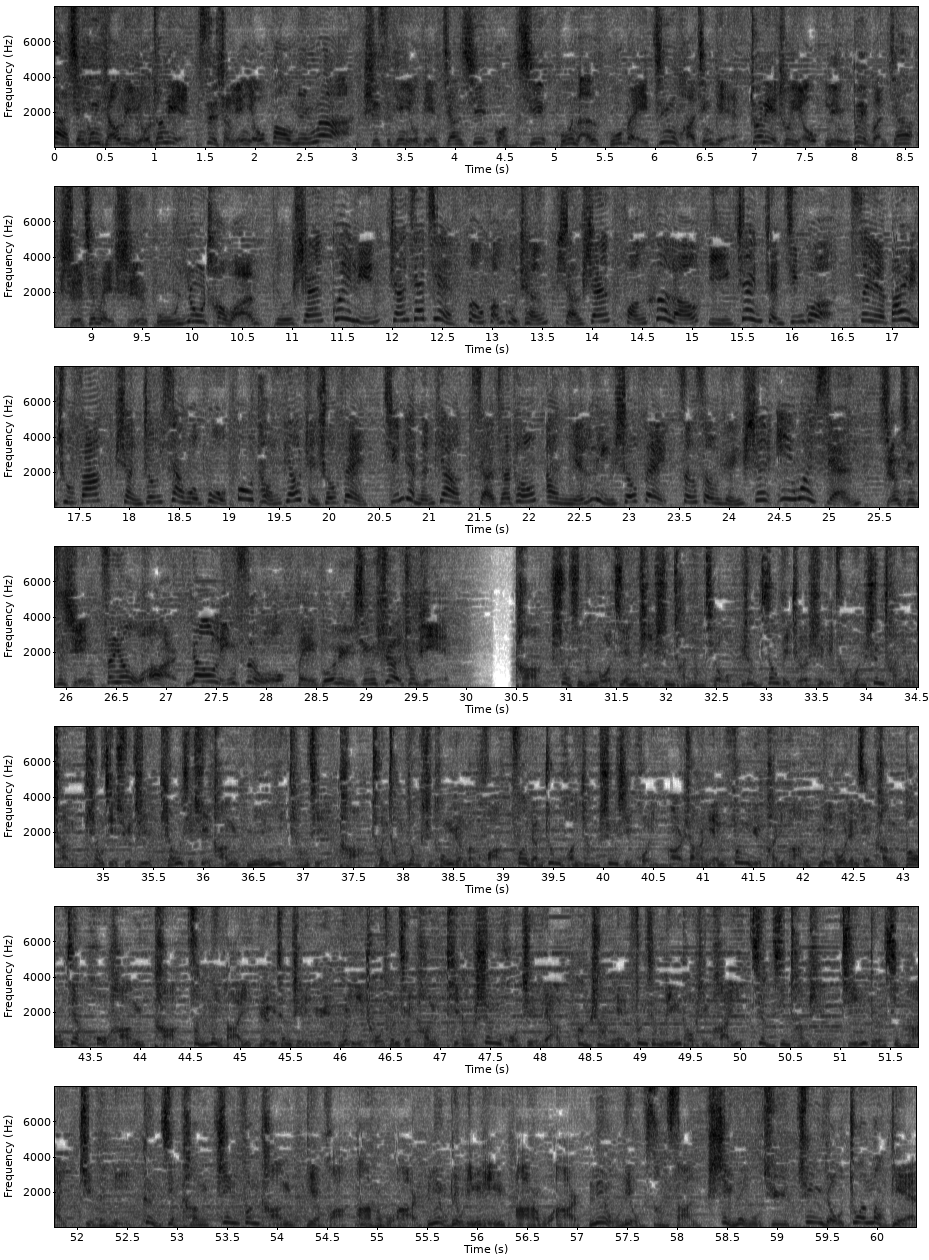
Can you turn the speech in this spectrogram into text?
大型空调旅游专列，四省联游报名了！十四天游遍江西、广西、湖南、湖北精华景点，专列出游，领队管家，舌尖美食，无忧畅玩。庐山、桂林、张家界、凤凰古城、韶山、黄鹤楼，一站站经过。四月八日出发，上中下卧铺不同标准收费，景点门票、小交通按年龄收费，赠送人身意外险。详情咨询三幺五二幺零四五，北国旅行社出品。它率先通过 GMP 生产要求，让消费者实地参观生产流程，调节血脂、调节血糖、免疫调节。它传承药食同源文化，发扬中华养生智慧，二十二年风雨陪伴，为国人健康保驾护航。它在未来仍将致力于为你储存健康，提高生活质量。二十二年蜂箱领导品牌，匠心产品，值得信赖，只为你更健康。金蜂堂电话：二二五二六六零零二二五二六六三三，市内五区均有专卖店。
